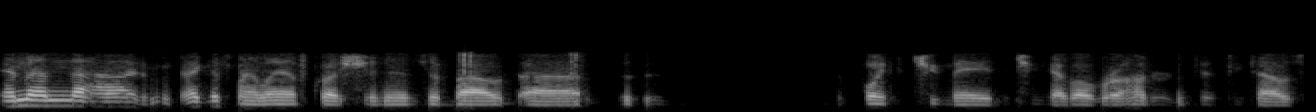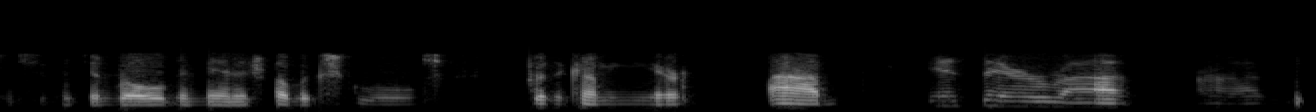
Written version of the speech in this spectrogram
and then uh, I guess my last question is about uh, the, the point that you made that you have over 150,000 students enrolled in managed public schools for the coming year. Um, is there uh, uh,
